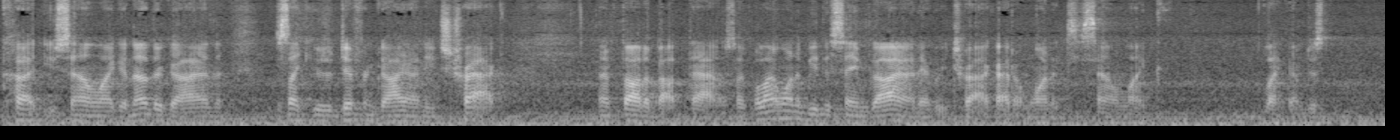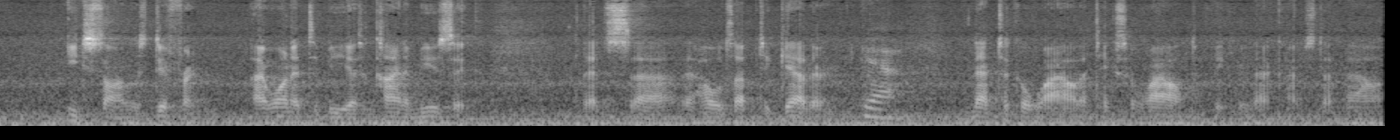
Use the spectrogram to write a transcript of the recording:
cut you sound like another guy, and it's like you're a different guy on each track." And I've thought about that. I was like, "Well, I want to be the same guy on every track. I don't want it to sound like, like I'm just each song is different. I want it to be a kind of music that's uh, that holds up together." Yeah. And that took a while. That takes a while to figure that kind of stuff out.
